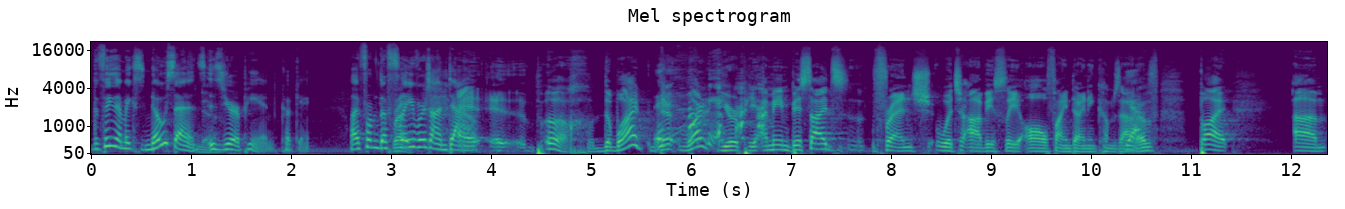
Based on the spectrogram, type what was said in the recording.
The thing that makes no sense is European cooking. Like from the flavors on down. Uh, uh, ugh, the what? What European? I mean, besides French, which obviously all fine dining comes out Yeah. of, but um,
